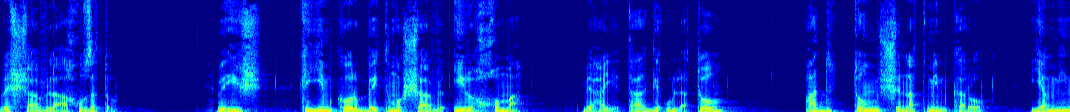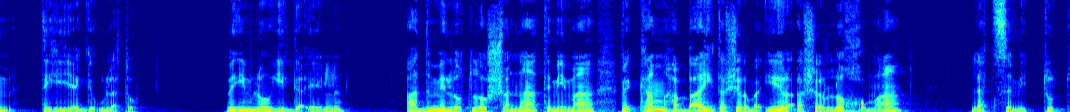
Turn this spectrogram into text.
ושב לאחוזתו. ואיש כי ימכור בית מושב עיר חומה, והייתה גאולתו, עד תום שנת ממכרו, ימים תהיה גאולתו. ואם לא יגאל, עד מלאת לו שנה תמימה, וקם הבית אשר בעיר אשר לא חומה, לצמיתות,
